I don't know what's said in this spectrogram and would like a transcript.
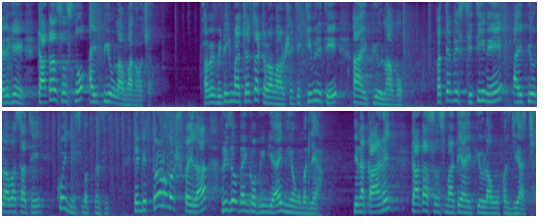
એટલે કે ટાટા સન્સનો આઈપીઓ લાવવાનો છે. હવે મિટિંગમાં ચર્ચા કરવામાં આવશે કે કેવી રીતે આ આઈપીઓ લાવવો. અત્યારની સ્થિતિને આઈપીઓ લાવવા સાથે કોઈ નિસ્બત નથી. કેમ કે ત્રણ વર્ષ પહેલાં રિઝર્વ બેંક ઓફ ઇન્ડિયાએ નિયમો બદલ્યા. જેના કારણે જ ટાટા સન્સ માટે આઈપીઓ લાવવો ફરજિયાત છે.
